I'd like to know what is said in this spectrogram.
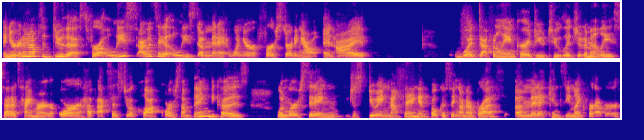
And you're going to have to do this for at least, I would say, at least a minute when you're first starting out. And I would definitely encourage you to legitimately set a timer or have access to a clock or something because when we're sitting just doing nothing and focusing on our breath, a minute can seem like forever.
